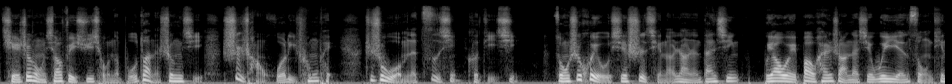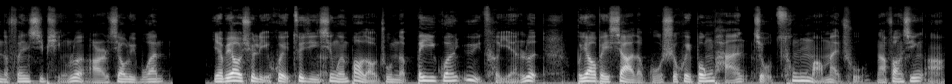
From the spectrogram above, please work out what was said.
且这种消费需求呢不断的升级，市场活力充沛，这是我们的自信和底气。总是会有些事情呢，让人担心。不要为报刊上那些危言耸听的分析评论而焦虑不安，也不要去理会最近新闻报道中的悲观预测言论。不要被吓得股市会崩盘就匆忙卖出。那放心啊，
